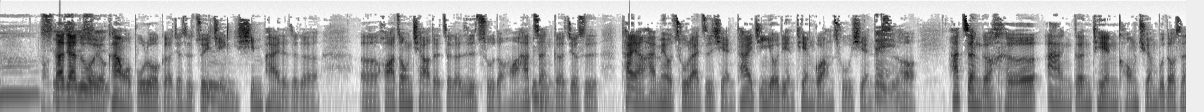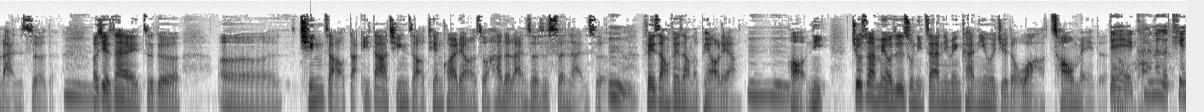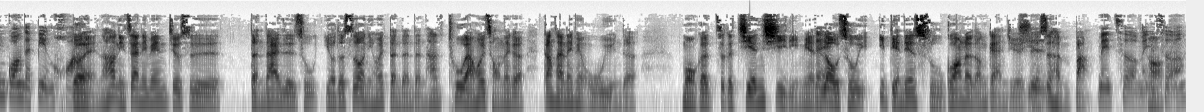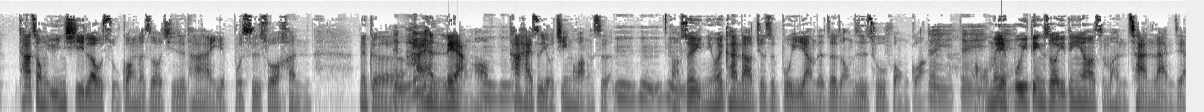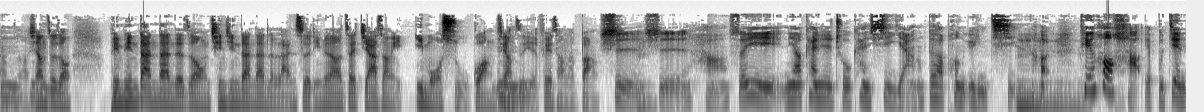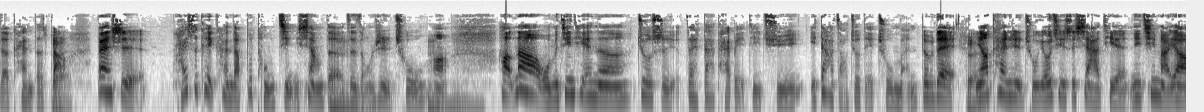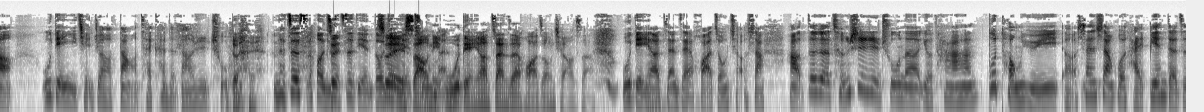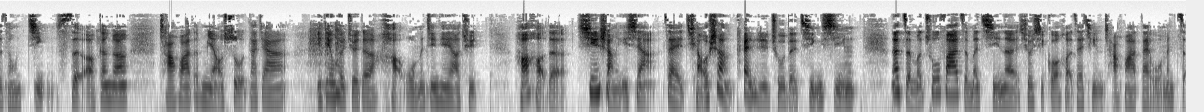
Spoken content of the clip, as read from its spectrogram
哦大家如果有看我部落格，就是最近嗯。新拍的这个、呃华中桥的这个日出的话，它整个就是太阳还没有出来之前，它已经有点天光出现的时候，它整个河岸跟天空全部都是蓝色的，嗯。而且在这个呃清早大一大清早天快亮的时候，它的蓝色是深蓝色，嗯非常非常的漂亮。嗯嗯，好、你就算没有日出，你站在那边看，你也会觉得哇，超美的。对，看那个天光的变化，，对，然后你在那边就是等待日出，有的时候你会等等等，它突然会从那个刚才那片乌云的某个这个间隙里面露出一点点曙光，那种感觉也是很棒。没错没哦错，它从云系露曙光的时候，其实它还也不是说很那个还很亮哦嗯，它还是有金黄色。嗯哼哦，嗯，所以你会看到就是不一样的这种日出风光。对对哦，我们也不一定说一定要什么很灿烂这样子哦，嗯。像这种平平淡淡的这种清清淡淡的蓝色里面，然后再加上一一抹曙光，这样子嗯也非常的棒。是是好，所以你要看日出、看夕阳都要碰运气，嗯天后好也不见得看得到，但是还是可以看到不同景象的这种日出啊。好，那我们今天呢，就是在大台北地区一大早就得出门，对不对？对你要看日出，尤其是夏天，你起码要五点以前就要到，才看得到日出。对，那这时候你最四点多最少你五点要站在华中桥上。五点要站在华中桥上。好，这个城市日出呢，有它不同于呃山上或海边的这种景色啊、刚刚茶花的描述，大家一定会觉得好。我们今天要去。好好的欣赏一下在桥上看日出的情形。那怎么出发，怎么骑呢？休息过后再请茶花带我们走。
